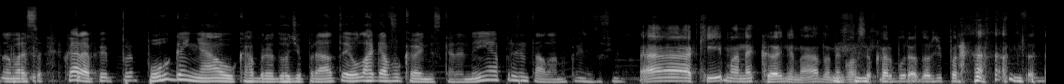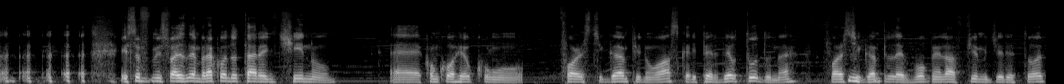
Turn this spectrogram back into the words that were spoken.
Não, mas, cara, por ganhar o carburador de prata, eu largava o Cannes, cara. Nem ia apresentar lá no Cannes o filme. Ah, aqui, mano, é Cannes nada. O negócio é o carburador de prata. Isso me faz lembrar quando o Tarantino é, concorreu com Forrest Gump no Oscar e perdeu tudo, né? Forrest Gump levou o melhor filme, diretor,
